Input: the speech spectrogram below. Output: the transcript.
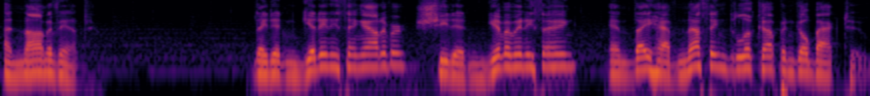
a non event. They didn't get anything out of her. She didn't give them anything. And they have nothing to look up and go back to.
